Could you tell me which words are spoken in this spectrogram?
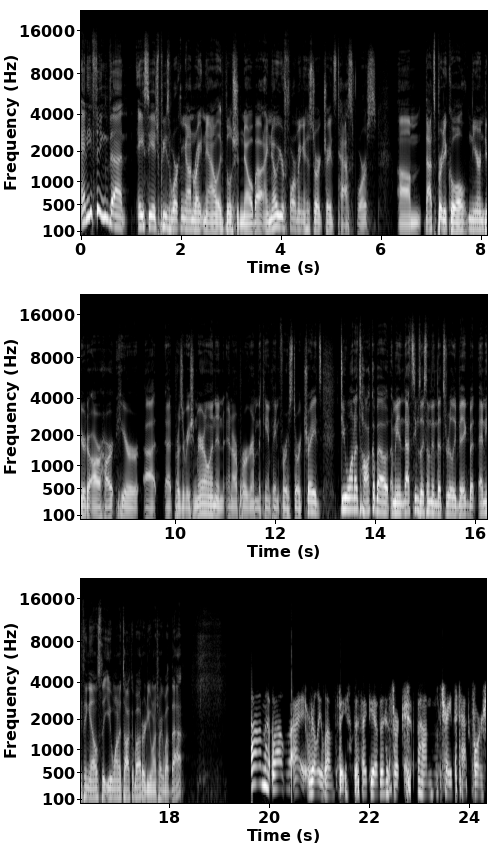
anything that ACHP is working on right now that people should know about? I know you're forming a historic trades task force. Um, that's pretty cool, near and dear to our heart here at, at Preservation Maryland and, and our program, the Campaign for Historic Trades. Do you want to talk about? I mean, that seems like something that's really big, but anything else that you want to talk about, or do you want to talk about that? Um, well, I really love the, this idea of the historic um, trades task force,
